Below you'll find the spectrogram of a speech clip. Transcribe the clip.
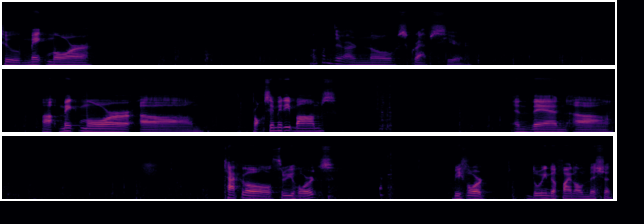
to make more. How come there are no scraps here? Uh, make more um, proximity bombs, and then. Uh, tackle three hordes before doing the final mission.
